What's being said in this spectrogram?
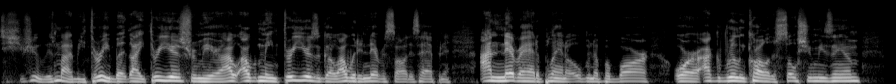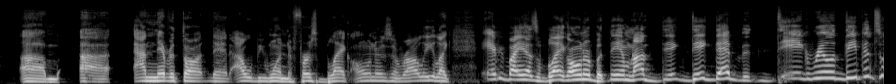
shoot, it might be three, but like three years from here, I, I mean, three years ago, I would have never saw this happening. I never had a plan to open up a bar, or I could really call it a social museum. Um, uh, I never thought that I would be one of the first black owners in Raleigh. Like everybody has a black owner, but then when I dig dig that dig real deep into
